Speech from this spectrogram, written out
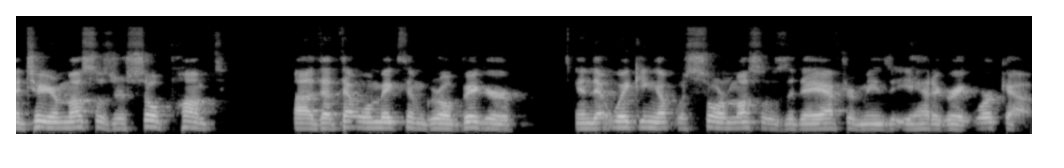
until your muscles are so pumped uh, that that will make them grow bigger, and that waking up with sore muscles the day after means that you had a great workout.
